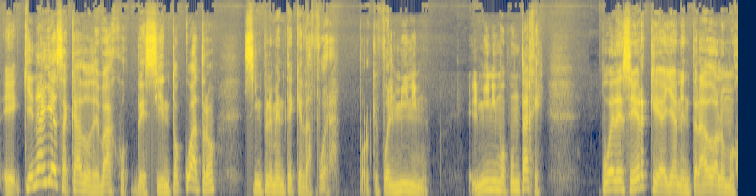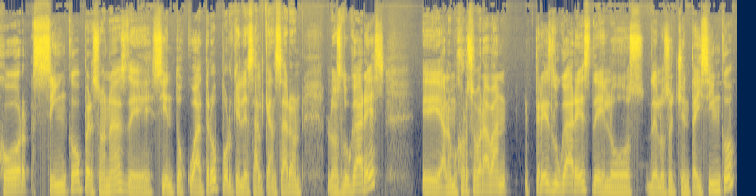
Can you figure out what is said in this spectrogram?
Eh, quien haya sacado debajo de 104 simplemente queda fuera, porque fue el mínimo, el mínimo puntaje. Puede ser que hayan entrado a lo mejor 5 personas de 104 porque les alcanzaron los lugares. Eh, a lo mejor sobraban 3 lugares de los, de los 85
